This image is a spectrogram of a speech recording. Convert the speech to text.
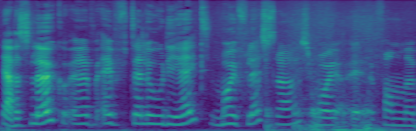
Ja, dat is leuk. Eh, even vertellen hoe die heet. Mooie fles trouwens. Mooi eh, van eh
